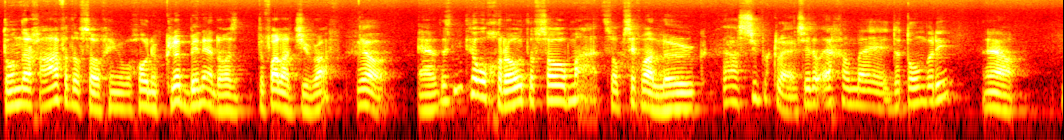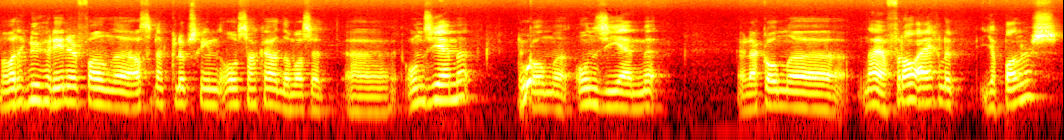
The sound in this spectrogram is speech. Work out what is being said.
donderdagavond of zo, gingen we gewoon een club binnen en dat was toevallig Giraffe. Ja, En het is niet heel groot of zo, maar het is op zich wel leuk. ja super klein. Zit ook echt aan bij de Tomberi. Ja, Maar wat ik nu herinner van eh, als ik naar clubs ging in Osaka, dan was het uh, Onziemme. Daar Oeh. komen Onziemme. En daar komen, eh, nou ja, vooral eigenlijk Japanners.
